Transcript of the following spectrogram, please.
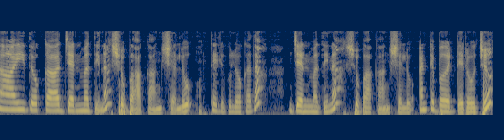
ఇది ఇదొక జన్మదిన శుభాకాంక్షలు. తెలుగులో కదా? జన్మదిన శుభాకాంక్షలు. అంటే బర్త్డే రోజు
